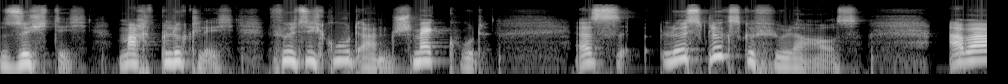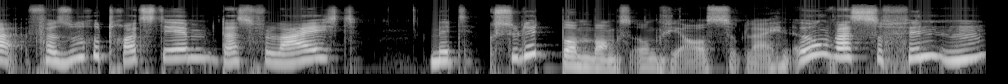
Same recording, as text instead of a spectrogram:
süchtig, macht glücklich, fühlt sich gut an, schmeckt gut. Das löst Glücksgefühle aus. Aber versuche trotzdem, das vielleicht mit Xylit-Bonbons irgendwie auszugleichen. Irgendwas zu finden,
